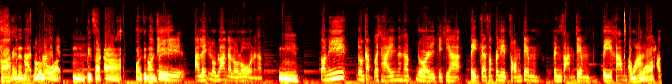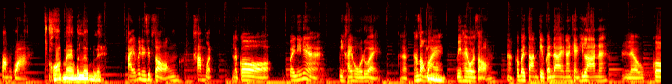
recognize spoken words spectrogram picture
ภาคไอ้นั่นน่ะบล็โลอกสุดท้ายโลบล็อกอะ51อืม ปิดซาก้าก่อนขึ้นตอเทนนเฟที่อเล็กรวมร่างกับโลโลนะครับ อืม ตอนนี้โดนกลับมาใช้นะครับ โดยเกคิฮะติดกับสเปริตสองเจมเป็นสามเจม ตีข้ามหัวข้ามหัวเขาต่ำกว่า คอร์สแม่งเบิ่เริ่มเลย ใครไม่ถึงสิบสองข้ามหมด แล้วก็ใบนี้เนี่ย มีไคโฮด้วยนะครับทั้งสองใบอืม มีไคโฮสองอะก็ไปตามเก็บกันได้งานแข่งที่ร้านนะ แล้วก็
